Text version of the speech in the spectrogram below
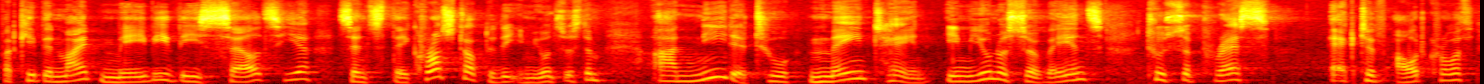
but keep in mind maybe these cells here, since they crosstalk to the immune system, are needed to maintain immunosurveillance to suppress active outgrowth,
